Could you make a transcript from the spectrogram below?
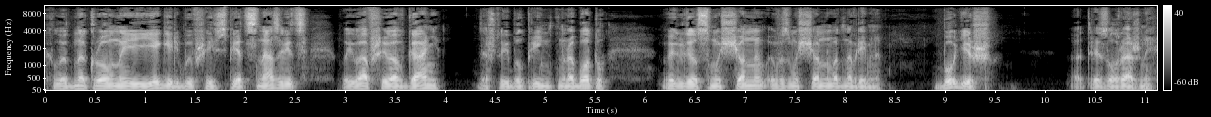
Хладнокровный егерь, бывший спецназовец, воевавший в Афгане, за что и был принят на работу, выглядел смущенным и возмущенным одновременно. — Будешь? — отрезал ражный.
